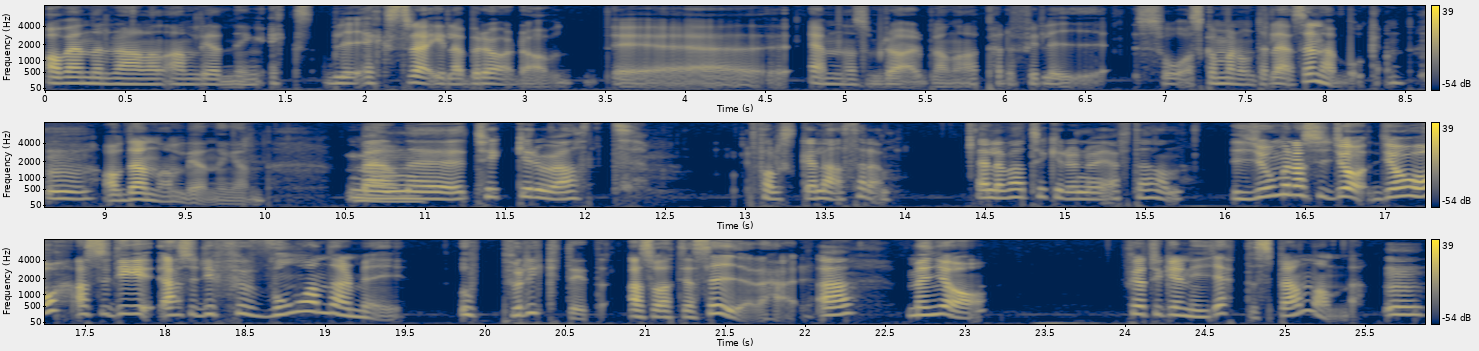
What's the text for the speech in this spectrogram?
av en eller annan anledning ex blir extra illa berörd av eh, ämnen som rör bland annat pedofili så ska man nog inte läsa den här boken mm. av den anledningen. Men, Men eh, tycker du att folk ska läsa den? Eller vad tycker du nu i efterhand? Jo men alltså ja, ja alltså, det, alltså det förvånar mig uppriktigt alltså att jag säger det här. Uh. Men ja, för jag tycker den är jättespännande. Mm.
